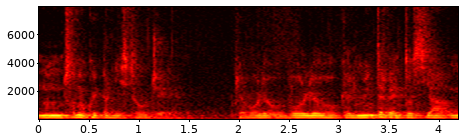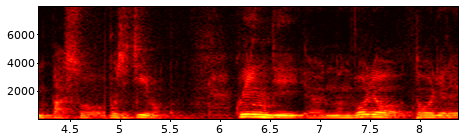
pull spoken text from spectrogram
Non sono qui per distruggere, cioè voglio, voglio che il mio intervento sia un passo positivo. Quindi eh, non voglio togliere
